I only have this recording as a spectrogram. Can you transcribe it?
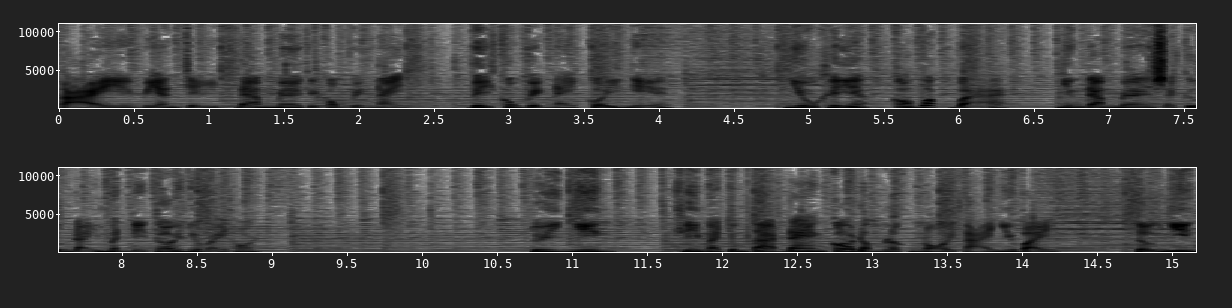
Tại vì anh chị đam mê cái công việc này vì công việc này có ý nghĩa. Nhiều khi á, có vất vả nhưng đam mê sẽ cứ đẩy mình đi tới như vậy thôi. Tuy nhiên khi mà chúng ta đang có động lực nội tại như vậy tự nhiên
